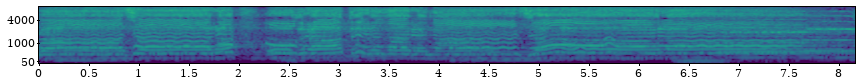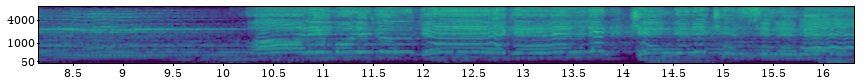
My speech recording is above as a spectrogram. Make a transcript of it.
pazara, ogratırlar nazara. yeah.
